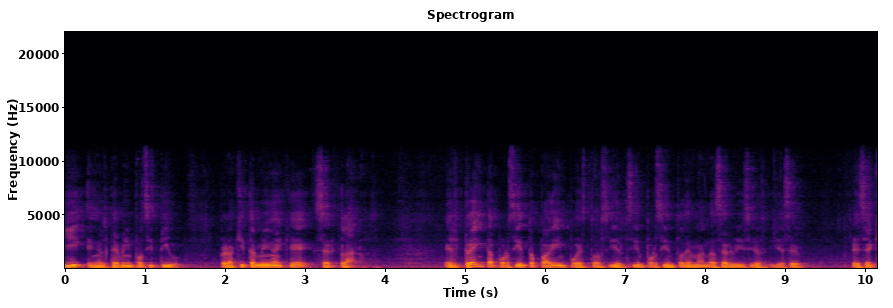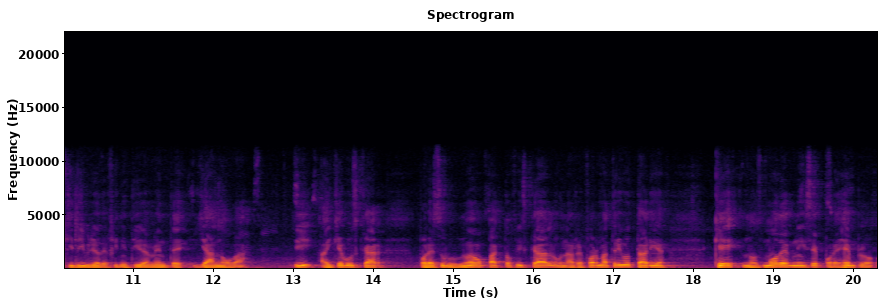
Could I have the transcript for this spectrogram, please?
y en el tema impositivo. Pero aquí también hay que ser claros. El 30% paga impuestos y el 100% demanda servicios y ese, ese equilibrio definitivamente ya no va. Y hay que buscar, por eso, un nuevo pacto fiscal, una reforma tributaria que nos modernice, por ejemplo,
